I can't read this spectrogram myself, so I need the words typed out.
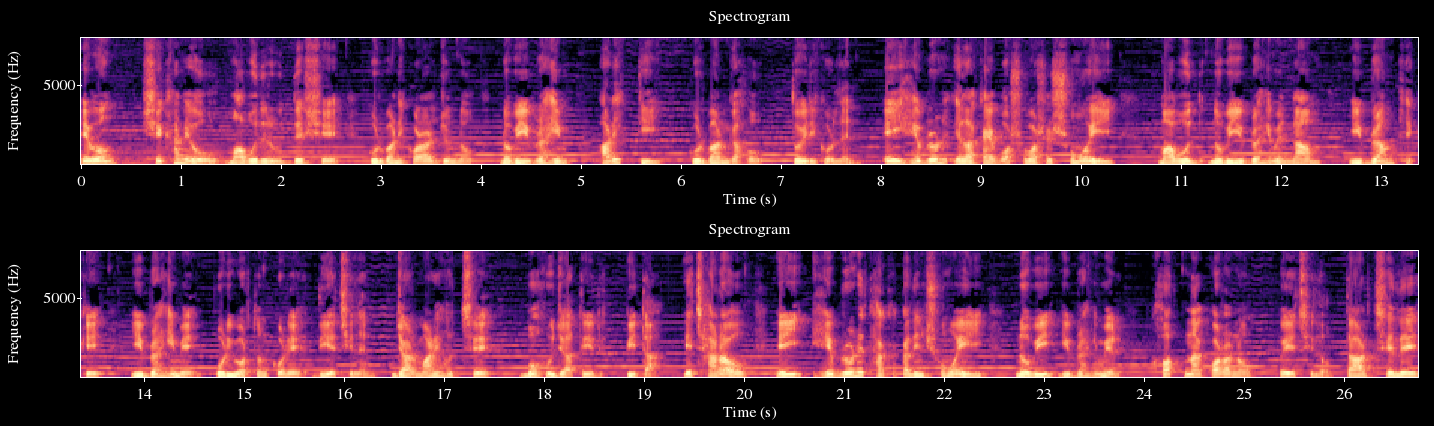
এবং সেখানেও মাবুদের উদ্দেশ্যে কুরবানি করার জন্য নবী ইব্রাহিম আরেকটি কুরবানগাহ তৈরি করলেন। এই হেব্রন এলাকায় বসবাসের সময়েই মাবুদ নবী ইব্রাহিমের নাম ইব্রাম থেকে ইব্রাহিমে পরিবর্তন করে দিয়েছিলেন, যার মানে হচ্ছে বহু জাতির পিতা। এছাড়াও এই হেব্রনে থাকাকালীন সময়েই নবী ইব্রাহিমের খতনা করানো হয়েছিল। তার ছেলে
